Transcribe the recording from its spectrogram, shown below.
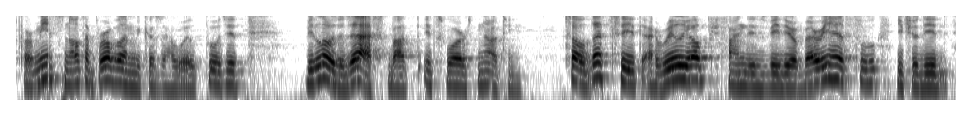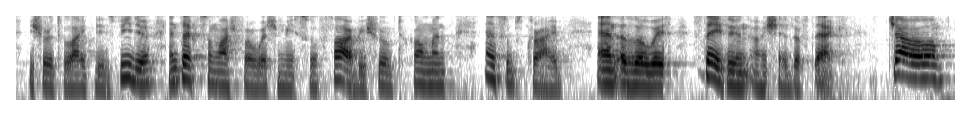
for me it's not a problem because I will put it below the desk, but it's worth noting. So that's it, I really hope you find this video very helpful. If you did, be sure to like this video and thanks so much for watching me so far. Be sure to comment and subscribe. And as always, stay tuned on Shades of Tech. Ciao!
